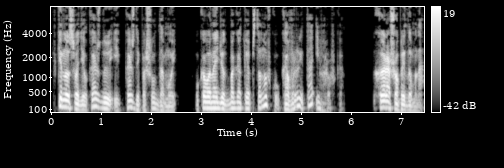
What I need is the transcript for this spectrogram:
В кино сводил каждую, и каждый пошел домой. У кого найдет богатую обстановку, ковры, та и воровка. — Хорошо придумано,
